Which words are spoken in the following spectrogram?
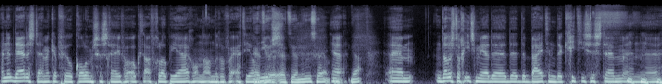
En een derde stem, ik heb veel columns geschreven, ook de afgelopen jaren, onder andere voor RTL Nieuws. RTL Nieuws, hè? Ja. ja. Ehm, dat is toch iets meer de, de, de bijtende, kritische stem. En, eh,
